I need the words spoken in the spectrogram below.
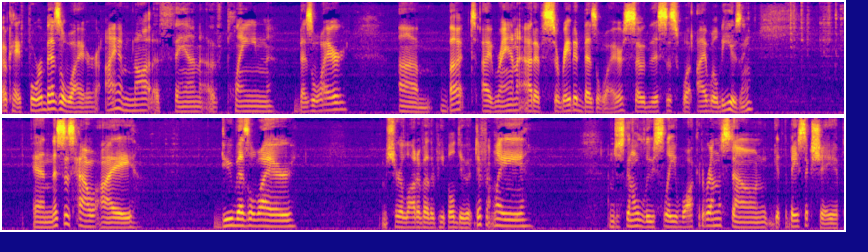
Okay, for bezel wire, I am not a fan of plain bezel wire, um, but I ran out of serrated bezel wire, so this is what I will be using. And this is how I do bezel wire. I'm sure a lot of other people do it differently. I'm just going to loosely walk it around the stone, get the basic shape.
